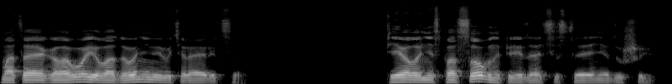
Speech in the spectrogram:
мотая головой и ладонями вытирая лицо. «Тело не способно передать состояние души»,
